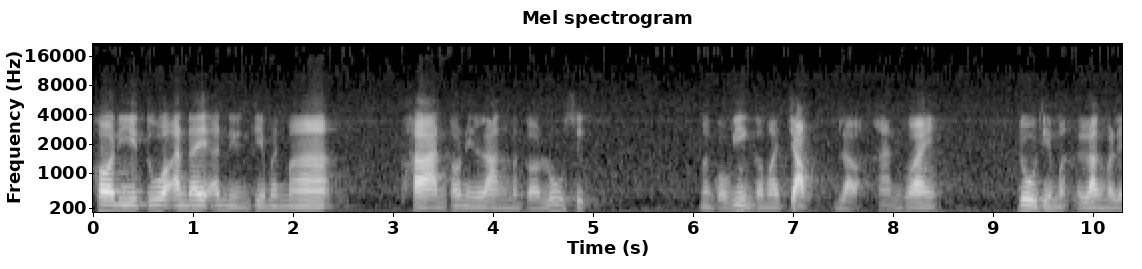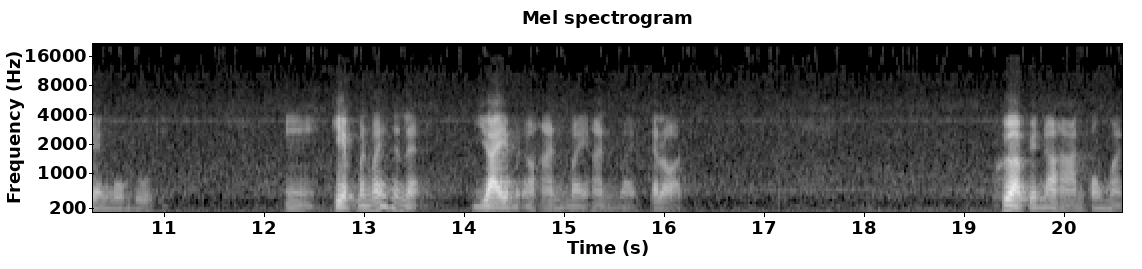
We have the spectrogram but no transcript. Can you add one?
พอดีตัวอันใดอันหนึ่งที่มันมาผ่านเขาในลังมันก็รู้สึก มันก็วิ่งเข้ามาจับเราหันไว้ ดูที่ลังมแมลงมุมดูเก็บมันไว้นั่นแหละใหญ่มันเอาหันไว้หันไว้ตลอด เพื่อเป็นอาหารของมัน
